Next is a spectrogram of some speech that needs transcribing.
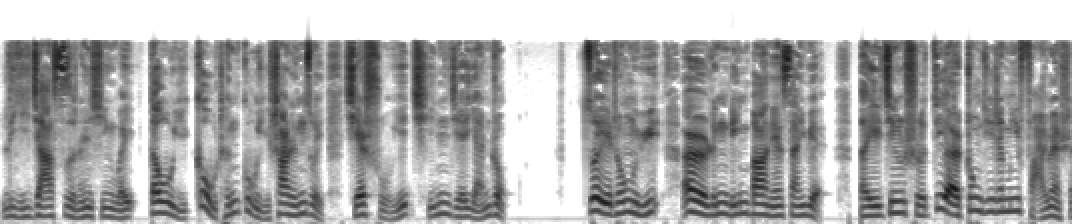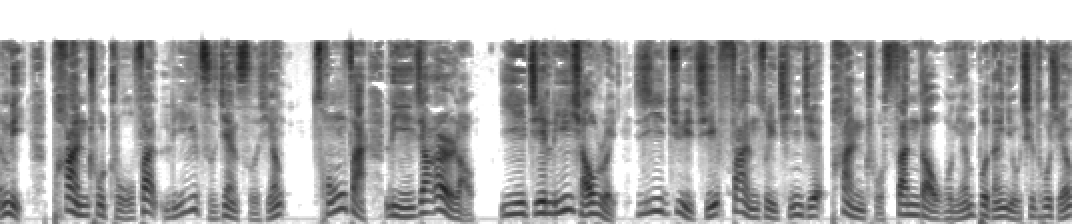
李家四人行为都已构成故意杀人罪，且属于情节严重。最终于二零零八年三月，北京市第二中级人民法院审理，判处主犯李子健死刑，从犯李家二老。以及李小蕊依据其犯罪情节判处三到五年不等有期徒刑，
